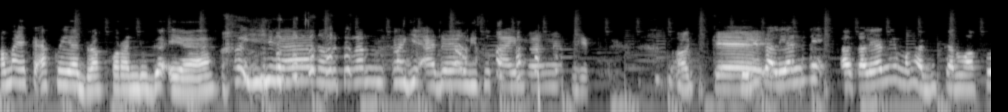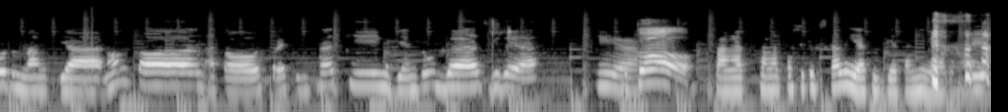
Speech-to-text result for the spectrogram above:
sama ya kayak aku ya drakoran juga ya. Oh iya, kebetulan lagi ada yang disukain banget gitu. Oke. Jadi kalian nih eh, kalian nih menghabiskan waktu tentang ya nonton atau stretching stretching, ngerjain tugas gitu ya. Iya. Betul. Sangat sangat positif sekali ya kegiatannya ya. Iya,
